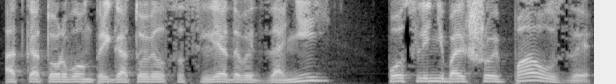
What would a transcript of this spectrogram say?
от которого он приготовился следовать за ней, после небольшой паузы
